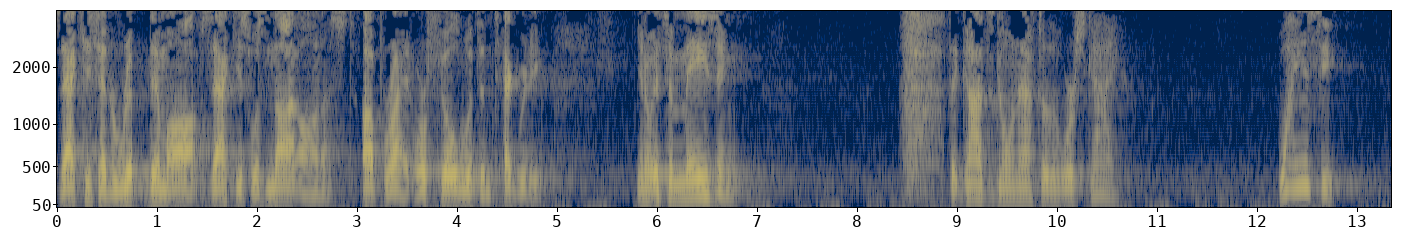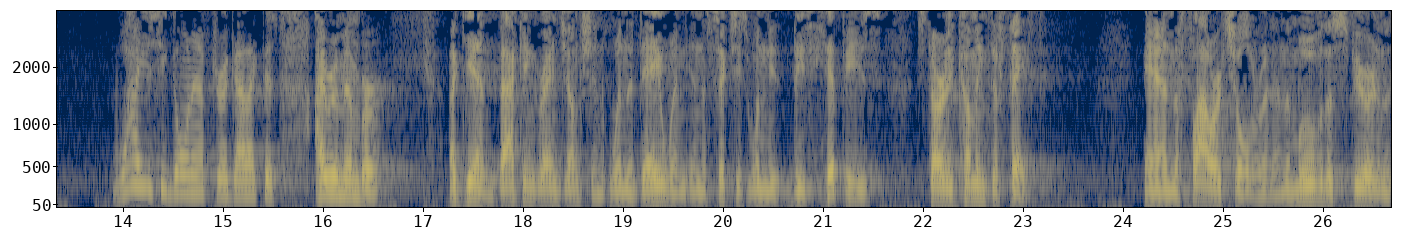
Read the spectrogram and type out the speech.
Zacchaeus had ripped them off. Zacchaeus was not honest, upright, or filled with integrity. You know, it's amazing that God's going after the worst guy. Why is he? Why is he going after a guy like this? I remember, again, back in Grand Junction, when the day when, in the 60s, when the, these hippies started coming to faith and the flower children and the move of the spirit in the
